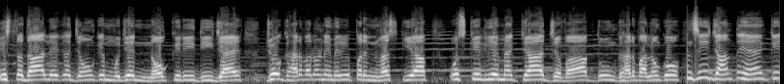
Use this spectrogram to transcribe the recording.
इस्तदा लेकर जाऊँ कि मुझे नौकरी दी जाए? जो घर वालों ने मेरे ऊपर इन्वेस्ट किया उसके लिए मैं क्या जवाब दूँ घर वालों को? इनसे ये जानते हैं कि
